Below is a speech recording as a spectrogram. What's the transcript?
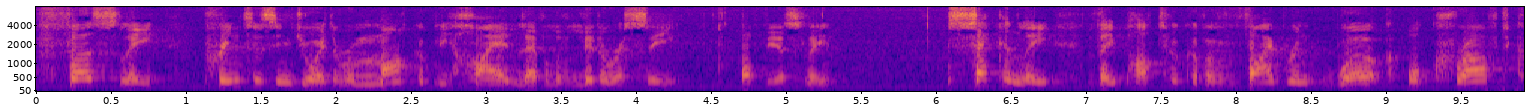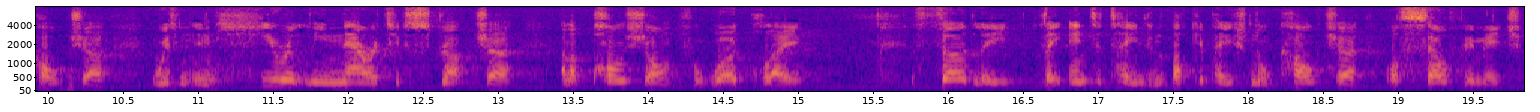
Firstly, printers enjoyed a remarkably high level of literacy, obviously. Secondly, they partook of a vibrant work or craft culture with an inherently narrative structure and a penchant for wordplay Thirdly, they entertained an occupational culture or self image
